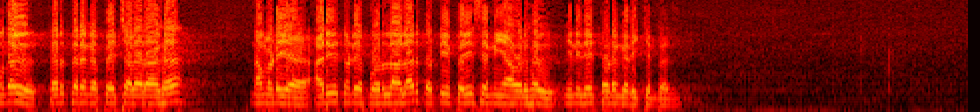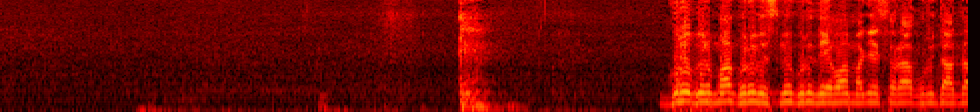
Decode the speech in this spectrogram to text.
முதல் கருத்தரங்க பேச்சாளராக நம்முடைய அறிவித்தினுடைய பொருளாளர் தொட்டி பெரியசெமி அவர்கள் இனிதே தொடங்க இருக்கின்றது குரு பிரம்மா குரு விஷ்ணு குரு தேவா மகேஸ்வரா குரு ஜாதா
